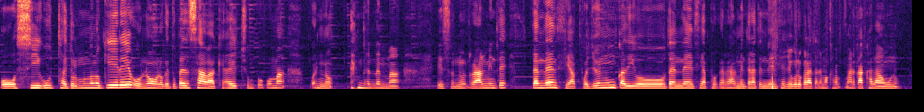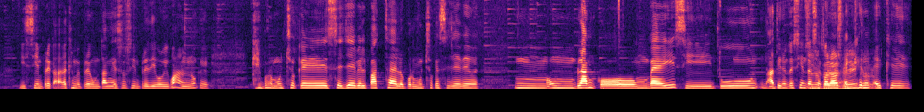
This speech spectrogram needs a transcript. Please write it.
o sí gusta y todo el mundo lo quiere o no, lo que tú pensabas que has hecho un poco más, pues no, vendes más eso, ¿no? Realmente tendencias, pues yo nunca digo tendencias porque realmente la tendencia yo creo que la tenemos que marcar cada uno y siempre cada vez que me preguntan eso siempre digo igual, ¿no? Que, que por mucho que se lleve el pastel o por mucho que se lleve mm, un blanco o un beige, si tú a ti no te sienta Si no ese color, bien, es, que, claro. es que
